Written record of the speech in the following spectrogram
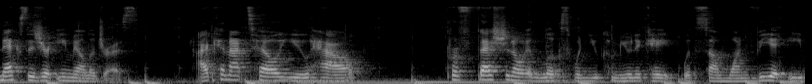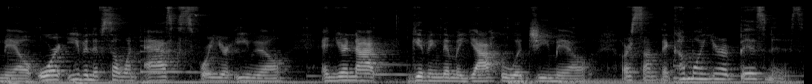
Next is your email address. I cannot tell you how professional it looks when you communicate with someone via email, or even if someone asks for your email and you're not giving them a Yahoo, a Gmail, or something. Come on, you're a business.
